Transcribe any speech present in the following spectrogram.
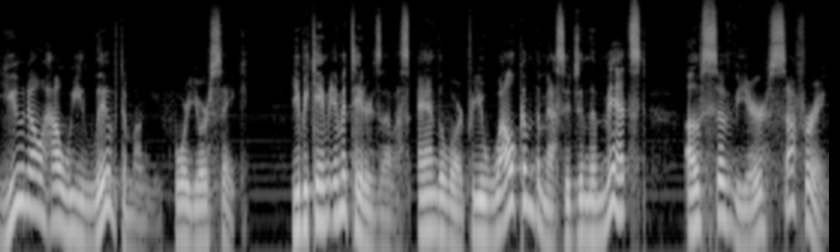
You know how we lived among you for your sake. You became imitators of us and the Lord, for you welcomed the message in the midst of severe suffering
